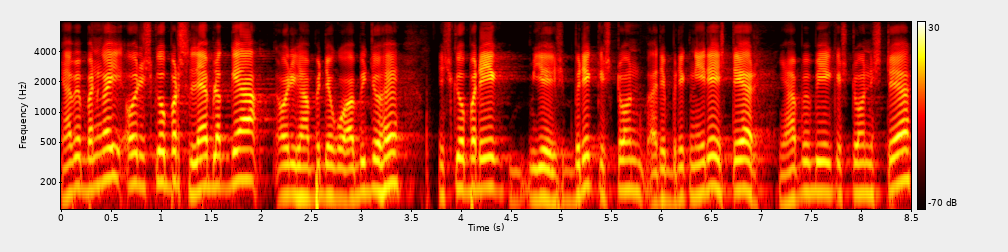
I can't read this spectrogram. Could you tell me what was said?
यहाँ पे बन गई और इसके ऊपर स्लैब लग गया। और यहाँ पे देखो, अभी जो है, इसके ऊपर एक ये ब्रिक स्टोन अरे ब्रिक नहीं रे स्टेयर यहाँ पे भी एक स्टोन स्टेयर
